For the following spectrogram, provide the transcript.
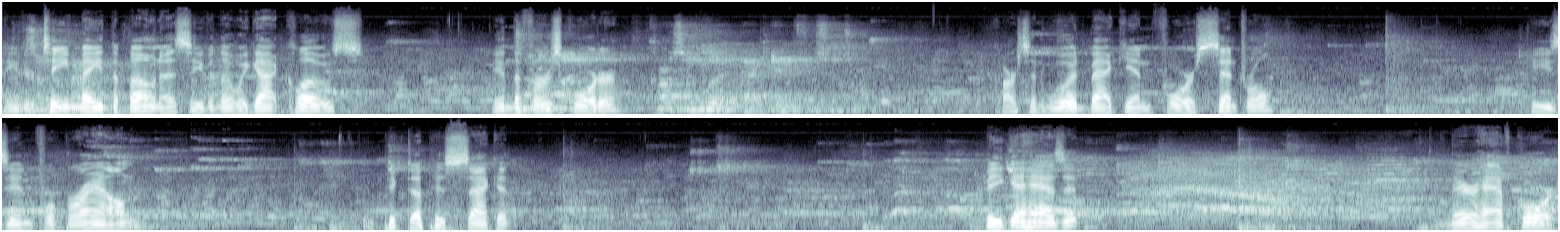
Neither team made the bonus, even though we got close in the first quarter. Carson Wood back in for Central. Carson Wood back in for Central. He's in for Brown. Picked up his second. Biga has it. And they're half court.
